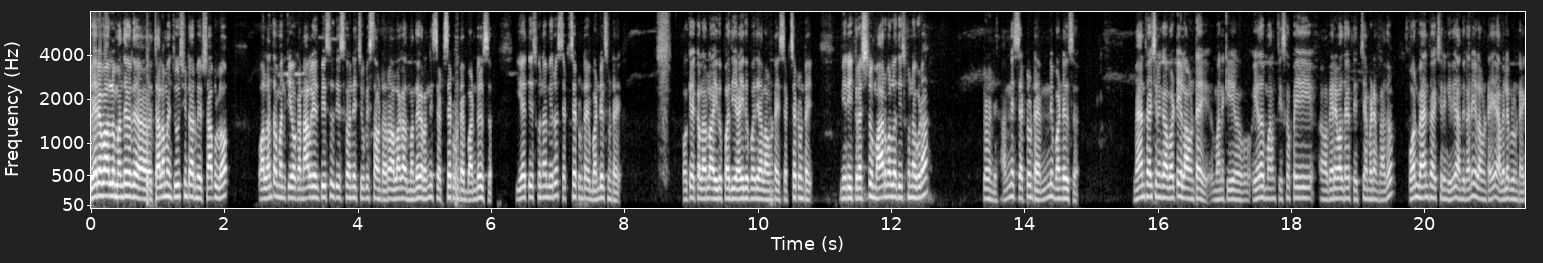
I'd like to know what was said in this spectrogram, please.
వేరే వాళ్ళు మన దగ్గర చాలా మంది చూసింటారు మీరు షాపులో వాళ్ళంతా మనకి ఒక నాలుగైదు పీసులు తీసుకొని చూపిస్తూ ఉంటారు. అలాగా మన దగ్గర అన్ని సెట్ సెట్ ఉంటాయి బండిల్స్ ఏ తీసుకున్నా మీరు సెట్ సెట్ ఉంటాయి బండిల్స్ ఉంటాయి. ఒకే కలర్లో ఐదు పది ఐదు పది అలా ఉంటాయి సెట్ సెట్ ఉంటాయి. మీరు ఈ క్రష్ మార్బల్లో తీసుకున్నా కూడా చూడండి అన్ని సెట్ ఉంటాయి అన్ని బండిల్స్ మ్యానుఫ్యాక్చరింగ్ కాబట్టి ఇలా ఉంటాయి. మనకి ఏదో మనం తీసుకుపోయి వేరే వాళ్ళ దగ్గర తెచ్చామేడం కాదు. ఓన్ మ్యానుఫ్యాక్చరింగ్ ఇది. అందుకని ఇలా ఉంటాయి. అవైలబుల్ ఉంటాయి.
